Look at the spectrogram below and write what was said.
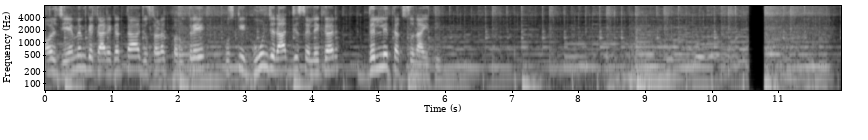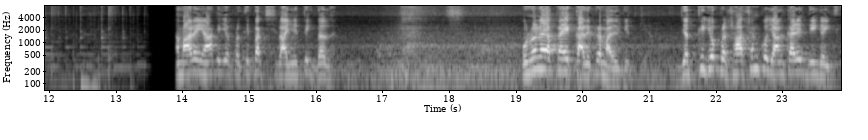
और जेएमएम के कार्यकर्ता जो सड़क पर उतरे, उसकी गूंज राज्य से लेकर दिल्ली तक सुनाई दी। हमारे यहाँ के जो प्रतिपक्ष राजनीतिक दल है उन्होंने अपना एक कार्यक्रम आयोजित किया, जबकि जो प्रशासन को जानकारी दी गई थी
